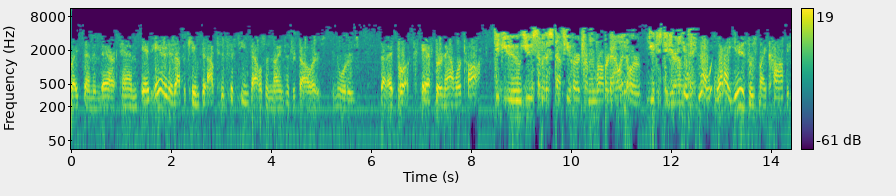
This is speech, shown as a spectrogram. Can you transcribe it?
right then and there, and it ended up, it came to out to $15,900 in orders that I booked after an hour talk. Did you use some of the stuff you heard from Robert Allen, or you just did your own It- thing? no, what I used was my copy.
